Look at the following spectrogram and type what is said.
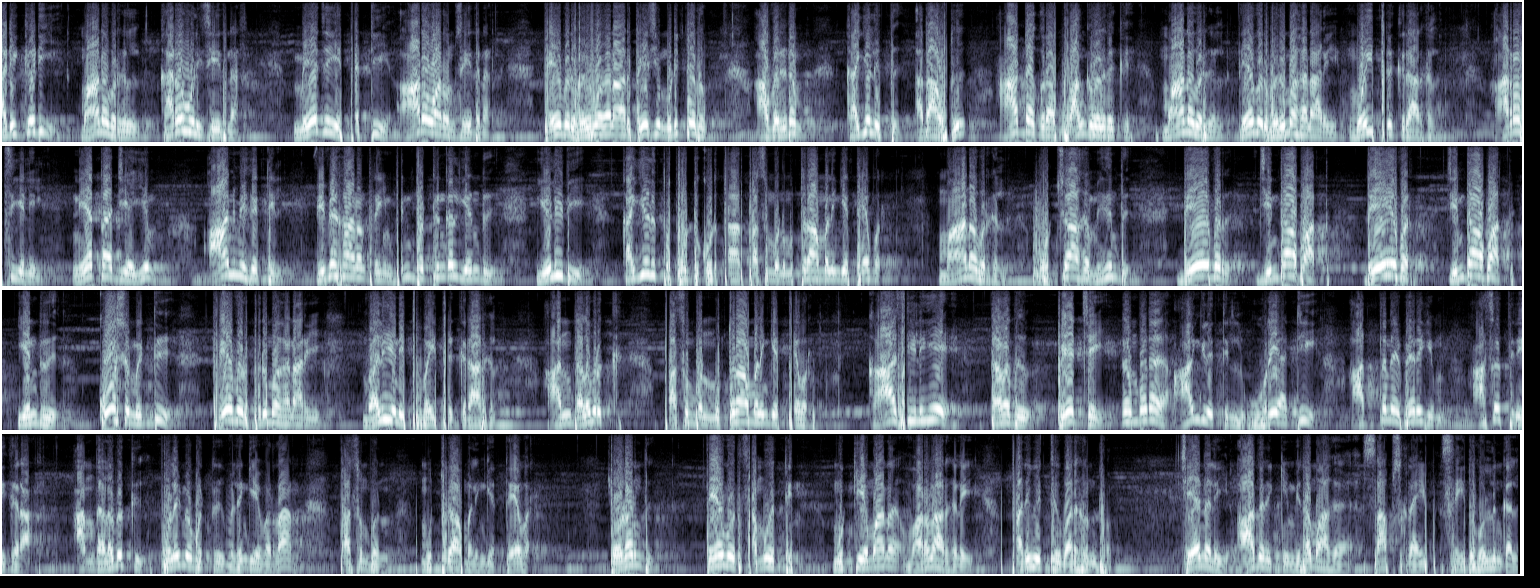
அடிக்கடி மாணவர்கள் கரவொலி செய்தனர். மேஜையை தட்டி ஆரவாரம் செய்தனர். தேவர் பெருமகனார் பேசி முடித்ததும் அவரிடம் கையெழுத்து அதாவது ஆட்டோகிராஃப் வாங்குவதற்கு மாணவர்கள் தேவர் பெருமகனாரை மொய்த்திருக்கிறார்கள். அரசியலில் நேதாஜியையும் ஆன்மீகத்தில் விவேகானந்தரையும் பின்பற்றுங்கள் என்று எழுதி கையெழுத்து போட்டு கொடுத்தார் பசும்பன் முத்துராமலிங்க தேவர். மாணவர்கள் உற்சாகம் மிகுந்து தேவர் ஜிந்தாபாத் தேவர் ஜிந்தாபாத் என்று கோஷமிட்டு தேவர் பெருமகனாரை வழி அனுப்பி வைத்திருக்கிறார்கள். அந்த அளவிற்கு பசும்பன் முத்துராமலிங்க தேவர் காசியிலேயே தனது பேச்சை திறம்பட ஆங்கிலத்தில் உரையாற்றி அத்தனை பேரையும் அசத்திருக்கிறார். அந்த அளவுக்கு புலைமை பெற்று விளங்கியவர்தான் பசும்பொன் முத்துராமலிங்க தேவர். தொடர்ந்து தேவர் சமூகத்தின் முக்கியமான வரலாறுகளை பதிவிட்டு வருகின்றோம். சேனலை ஆதரிக்கும் விதமாக சப்ஸ்கிரைப் செய்து கொள்ளுங்கள்.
